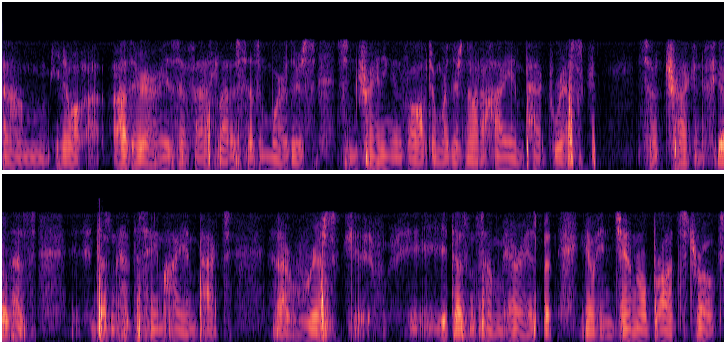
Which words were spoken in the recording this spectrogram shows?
um, you know other areas of athleticism where there's some training involved and where there's not a high impact risk. So track and field has it doesn't have the same high impact uh, risk. It does in some areas, but you know, in general, broad strokes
